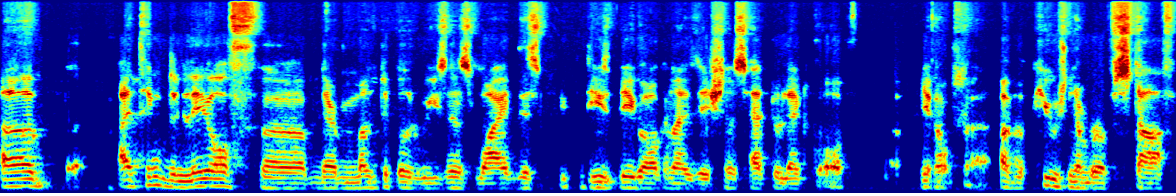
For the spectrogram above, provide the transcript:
Uh, I think the layoff. Uh, there are multiple reasons why this these big organizations had to let go of you know of a huge number of staff.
